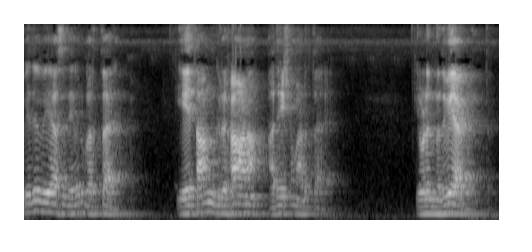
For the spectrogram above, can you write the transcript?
ವೇದವ್ಯಾಸ ದೇವರು ಬರ್ತಾರೆ. ಏತಾಂ ಗೃಹಾಣ, ಆದೇಶ ಮಾಡ್ತಾರೆ ಇವಳನ್ನು ಮದುವೆ ಅಂತ.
